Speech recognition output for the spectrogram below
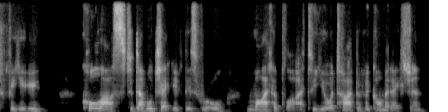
for you, call us to double check if this rule might apply to your type of accommodation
